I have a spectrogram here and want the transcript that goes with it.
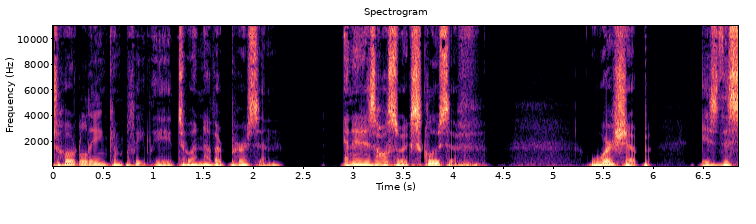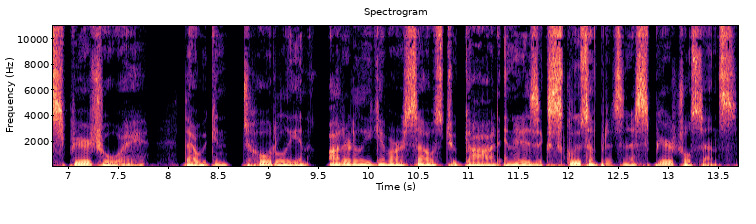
totally and completely to another person. And it is also exclusive. Worship is the spiritual way that we can totally and utterly give ourselves to God, and it is exclusive, but it's in a spiritual sense.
